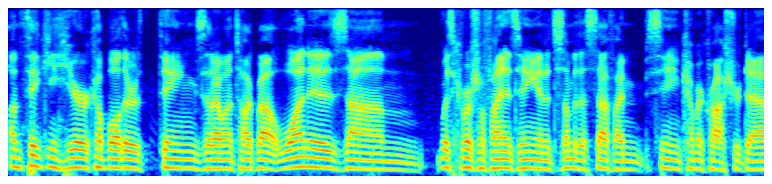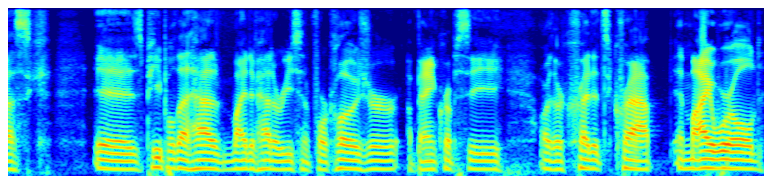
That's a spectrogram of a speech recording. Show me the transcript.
I'm thinking here a couple other things that I want to talk about. One is um, with commercial financing, and it's some of the stuff I'm seeing come across your desk is people that had might have had a recent foreclosure, a bankruptcy, or their credit's crap. In my world,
